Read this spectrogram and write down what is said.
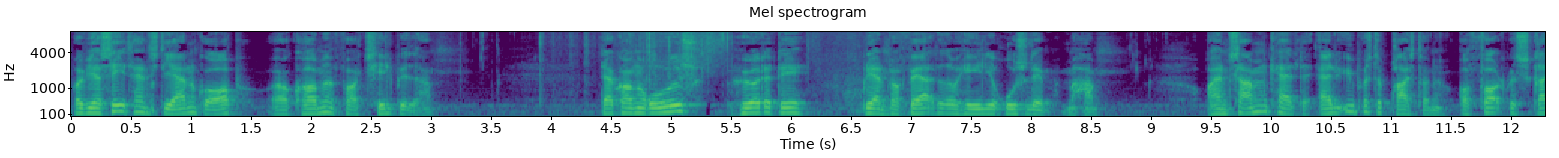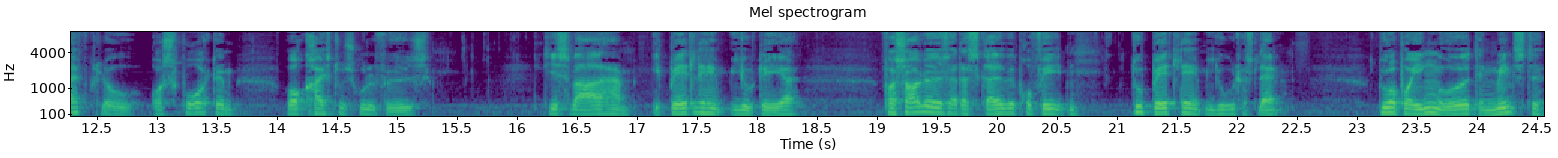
For vi har set hans stjerne gå op og er kommet for at tilbede ham. Da kong Rodes hørte det, blev han forfærdet og hele Jerusalem med ham og han sammenkaldte alle ypperste præsterne og folkets skriftkloge og spurgte dem, hvor Kristus skulle fødes. De svarede ham, i Bethlehem i Judæa, for således er der skrevet ved profeten, du Bethlehem i Judas land, du er på ingen måde den mindste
